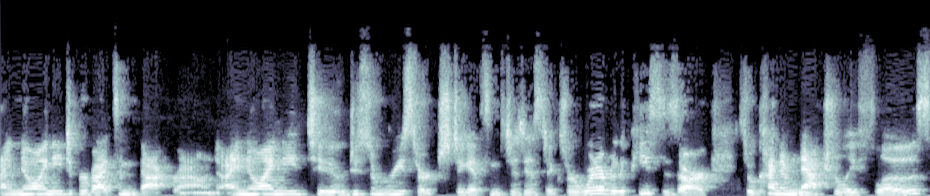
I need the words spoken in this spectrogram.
I know i need to provide some background. I know i need to do some research to get some statistics or whatever the pieces are. So it kind of naturally flows.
